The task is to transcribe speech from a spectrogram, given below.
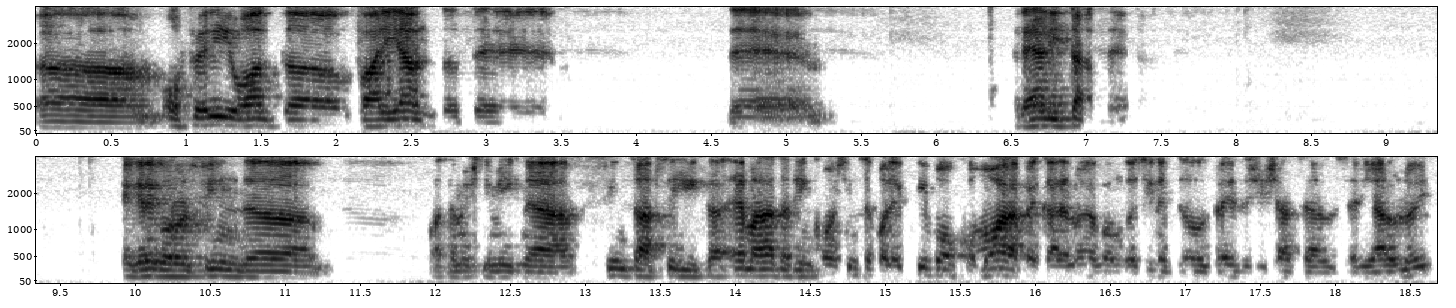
uh, oferi o altă variantă de, de realitate. Egregorul fiind, uh, poate nu știi Mignea, ființa psihică emanată din conștiință colectivă, o comoară pe care noi o vom găsi în episodul 36 al serialului,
